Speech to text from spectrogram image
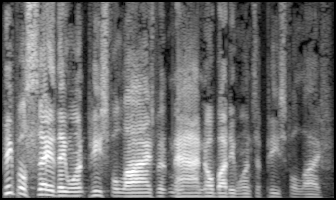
People say they want peaceful lives, but nah, nobody wants a peaceful life.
